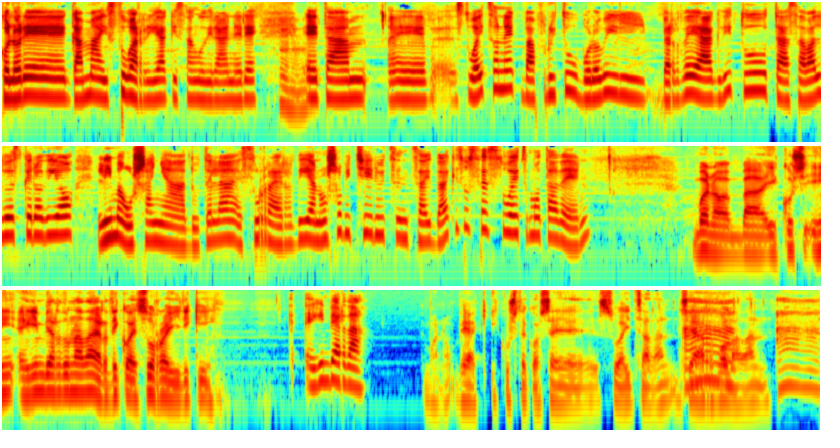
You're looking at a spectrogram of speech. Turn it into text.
kolore gama izugarriak izango dira ere, Mhm. eta e, zuaitz honek, ba, fruitu borobil berdeak ditu, eta zabaldu ezkero dio, lima usaina dutela, ezurra erdian oso bitxe iruditzen zait, ba, ekizu ze zuaitz mota den? Bueno, ba, ikusi, egin behar duna da erdiko ezurro iriki. Egin behar da? Bueno, beak ikusteko ze zuaitza dan, ze Ah, arbola dan. Ah,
